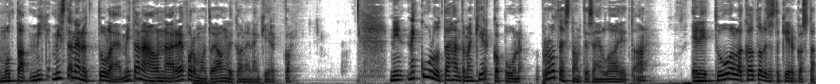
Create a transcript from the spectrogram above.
Mutta mi- mistä ne nyt tulee? Mitä nämä on nämä reformoitu ja anglikaaninen kirkko? Niin ne kuuluu tähän tämän kirkkopuun protestanttiseen laitaan – Eli tuolla katolisesta kirkosta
